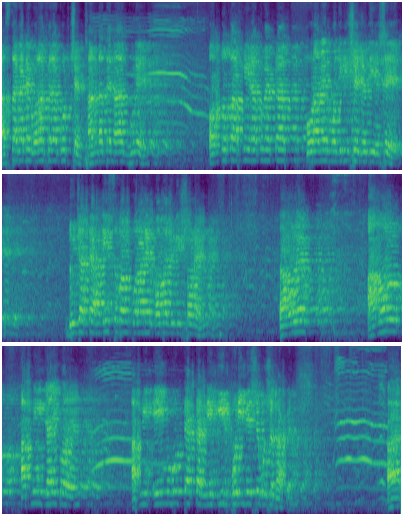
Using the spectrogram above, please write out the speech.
রাস্তাঘাটে ঘোরাফেরা করছেন, ঠান্ডাতে না ঘুরে, অন্তত আপনি এরকম একটা কোরআনের মজলিসে যদি এসে দুই চারটে হাদিস এবং কোরআনের কথা যদি শোনেন, তাহলে আমল আপনি যাই করেন, আপনি এই মুহূর্তে একটা নেকির পরিবেশে বসে থাকবেন। আর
